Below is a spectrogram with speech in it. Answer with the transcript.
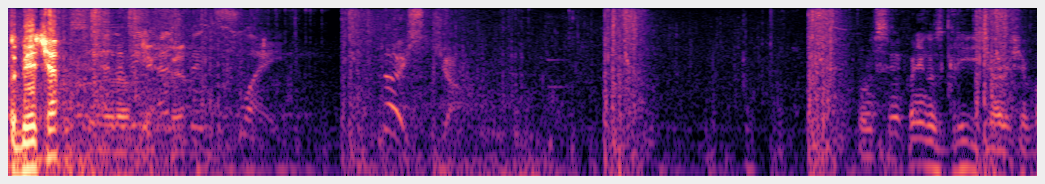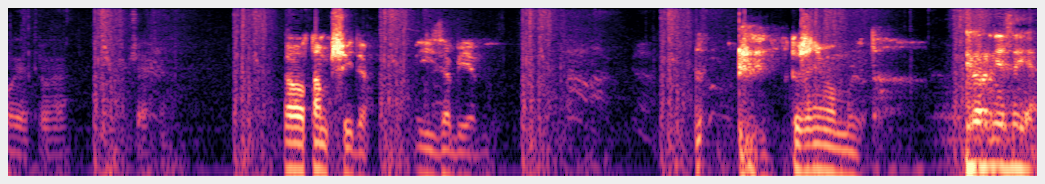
Zabijecie? Nic nie robi. Job. Mógł sobie po niego zgridzić, ale się boję trochę. Czech. To tam przyjdę i zabijemy. Tylko, że nie mam ulta. Igor nie żyje.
